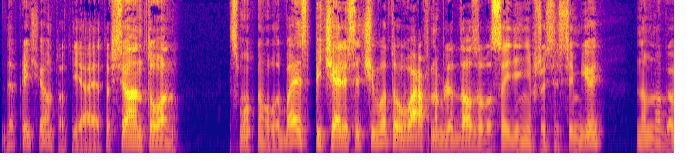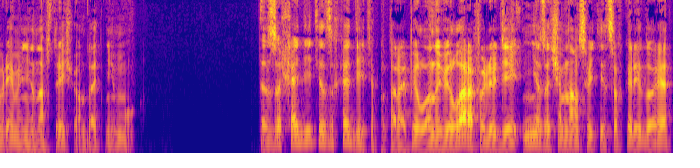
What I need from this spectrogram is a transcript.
«Да при чем тут я? Это все Антон!» Смутно улыбаясь, печались от чего-то, Уваров наблюдал за воссоединившейся семьей, но много времени навстречу он дать не мог. «Заходите, заходите», — поторопил он и Виларов, и людей. «Незачем нам светиться в коридоре.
